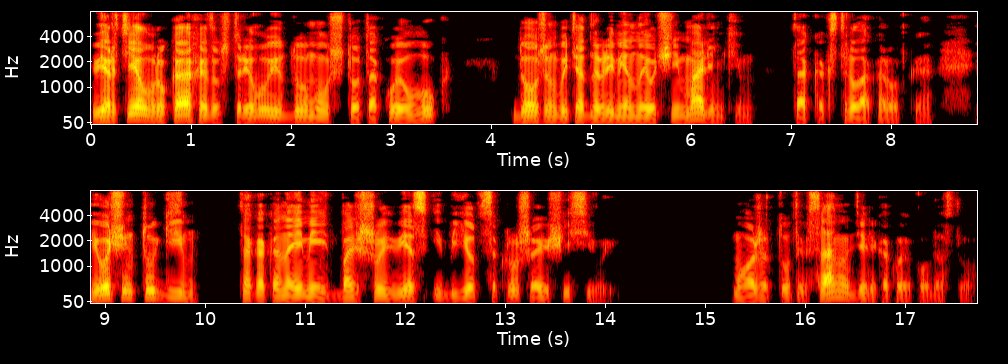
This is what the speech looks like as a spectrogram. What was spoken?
вертел в руках эту стрелу и думал, что такой лук должен быть одновременно и очень маленьким, так как стрела короткая, и очень тугим, так как она имеет большой вес и бьет сокрушающей силой. Может, тут и в самом деле какое колдовство?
